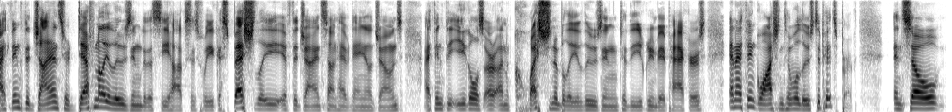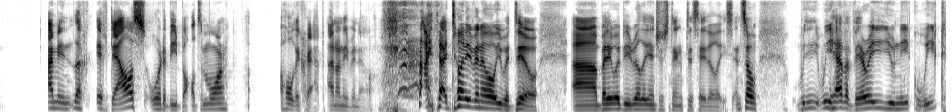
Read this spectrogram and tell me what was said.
I think the Giants are definitely losing to the Seahawks this week, especially if the Giants don't have Daniel Jones. I think the Eagles are unquestionably losing to the Green Bay Packers, and I think Washington will lose to Pittsburgh. And so, I mean, look, if Dallas were to beat Baltimore, holy crap, I don't even know. I, I, don't even know what we would do, uh, but it would be really interesting to say the least. And so we, we have a very unique week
